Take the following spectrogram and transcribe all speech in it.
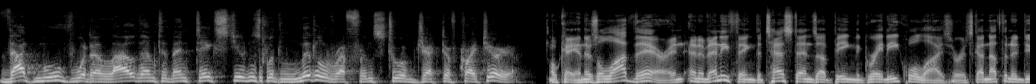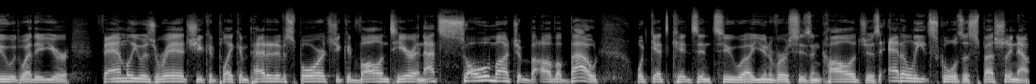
That move would allow them to then take students with little reference to objective criteria. Okay, and there's a lot there. And, and if anything, the test ends up being the great equalizer. It's got nothing to do with whether your family was rich, you could play competitive sports, you could volunteer, and that's so much of, about what gets kids into uh, universities and colleges, at elite schools especially now.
